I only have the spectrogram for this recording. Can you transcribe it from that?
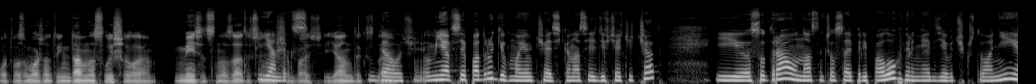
вот, возможно, ты недавно слышала, месяц назад, если Яндекс. не ошибаюсь. Яндекс, да. Да, очень. У меня все подруги в моем чатике, у нас есть девчачий чат, и с утра у нас начался переполох, вернее, девочек, что они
